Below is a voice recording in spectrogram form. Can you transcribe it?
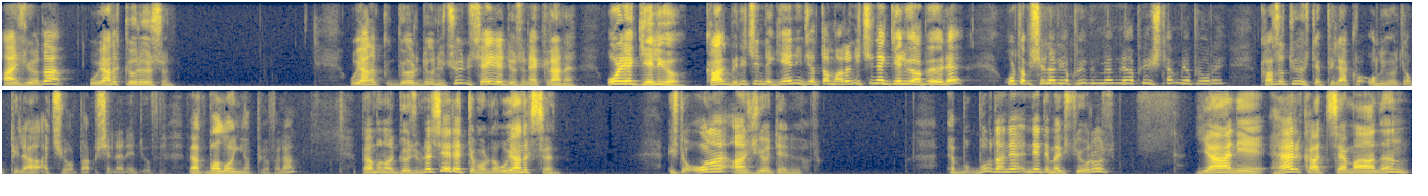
Anjiyoda uyanık görüyorsun. Uyanık gördüğün için seyrediyorsun ekranı. Oraya geliyor. Kalbin içinde genince damarın içine geliyor böyle. Orada bir şeyler yapıyor bilmem ne yapıyor işlem yapıyor orayı. Kazıtıyor işte plak oluyor. O plağı açıyor orada bir şeyler ediyor. Veya balon yapıyor falan. Ben bunu gözümle seyrettim orada. Uyanıksın. İşte ona anjiyo deniyor. E bu, burada ne, ne demek istiyoruz? Yani her kat semanın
